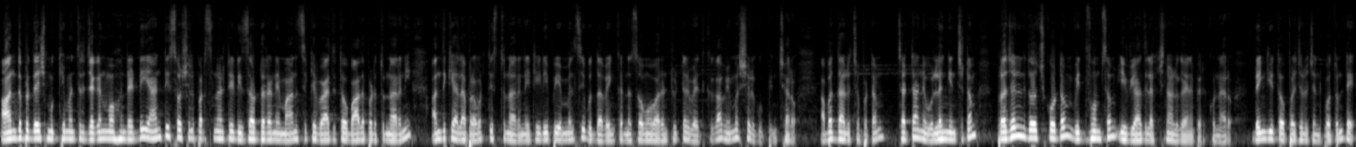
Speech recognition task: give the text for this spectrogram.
ఆంధ్రప్రదేశ్ ముఖ్యమంత్రి Jaganmohan Reddy anti social personality disorder అనే మానసిక వ్యాధితో బాధపడుతున్నారని అందుకే అలా ప్రవర్తిస్తున్నారని టీడీపీ ఎమ్మెల్సీ బుద్ధ వెంకన్న సోమవారం ట్విట్టర్ వేదికగా విమర్శలు గుప్పించారు. అబద్ధాలు చెప్పటం చట్టాన్ని ఉల్లంఘించడం ప్రజల్ని దోచుకోవటం విధ్వంసం ఈ వ్యాధి లక్షణాలుగా ఆయన పేర్కొన్నారు. డెంగ్యూతో ప్రజలు చనిపోతుంటే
